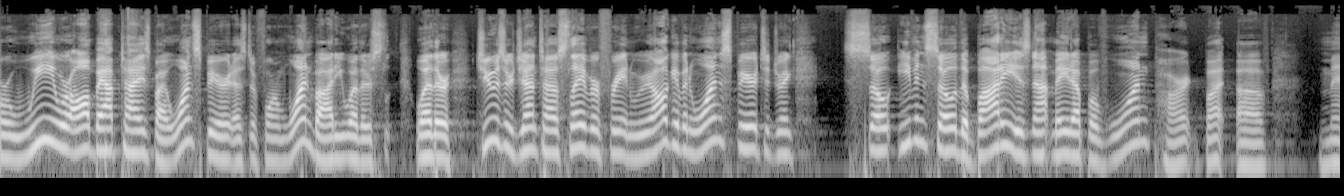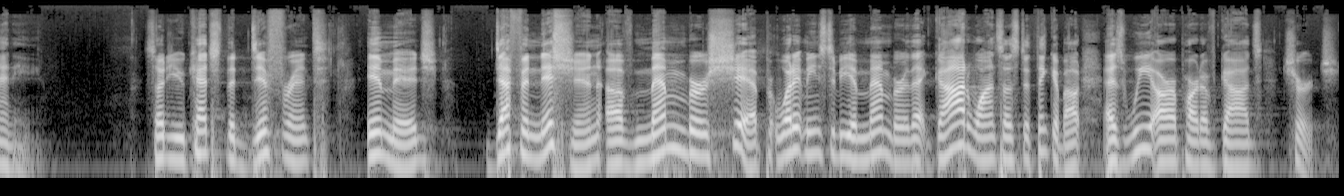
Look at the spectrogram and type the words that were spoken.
For we were all baptized by one Spirit as to form one body, whether, whether Jews or Gentiles, slave or free, and we were all given one Spirit to drink. So, even so, the body is not made up of one part, but of many. So, do you catch the different image, definition of membership, what it means to be a member that God wants us to think about as we are a part of God's church?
